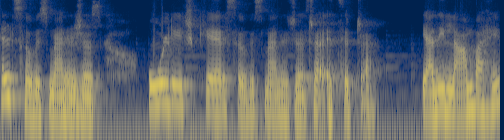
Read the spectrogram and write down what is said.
health service managers old age care service managers etcetera यादी लांब आहे.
